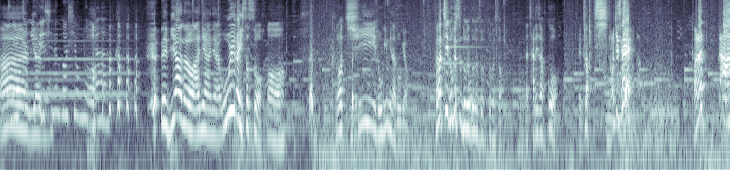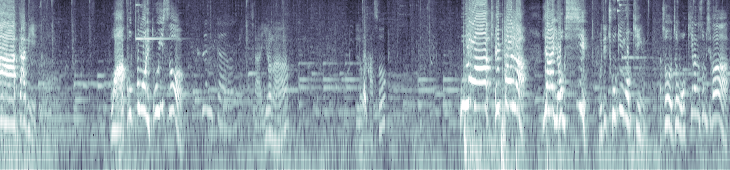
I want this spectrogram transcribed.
아 일정이 미안 되시는 것이옵니다. 네 미안해요 아니야 아니야. 오해가 있었어. 어 그렇지. 녹입니다 녹여. 그렇지 녹였어 녹였어 녹였어 녹였어. 자, 자리 잡고 여기서 신호지세! 그렇 아 까비. 와 꽃봉오리 또 있어. 그러니까요. 자 일어나. 일로 가서. 우와 개빨라! 야 역시! 뭐지? 조깅 워킹. 저 저 워킹하는 솜씨가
